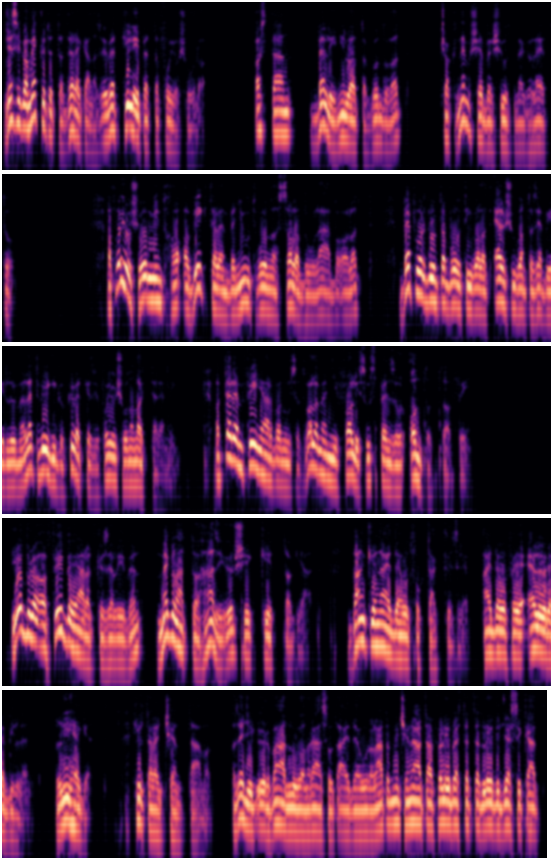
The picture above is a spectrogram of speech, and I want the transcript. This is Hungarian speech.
Jessica megkötötte a derekán az övet, kilépett a folyosóra. Aztán belé nyilalt a gondolat, csak nem sebesült meg Leto. A folyosó, mintha a végtelenben nyújt volna szaladó lába alatt, befordult a boltív alatt, elsuhant az ebédlő mellett, végig a következő folyosón a nagy teremig. A terem fényárban úszott valamennyi fali szuszpenzor ontotta a fényt. Jobbra a főbejárat közelében meglátta a házi őrség két tagját. Duncan Idaho-t fogták közre. Idaho feje előre billent. Lihegett. Hirtelen csend támad. Az egyik őr vádlóan rászolt Idaho-ra. Látod, mit csináltál? Felébresztetted Lady Jessica-t?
